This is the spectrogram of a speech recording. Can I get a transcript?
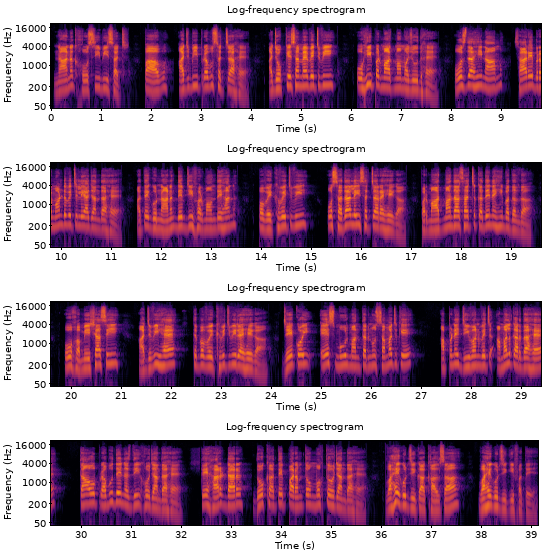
ਨਾਨਕ ਹੋਸੀ ਵੀ ਸੱਚ, ਭਾਵ ਅੱਜ ਵੀ ਪ੍ਰਭੂ ਸੱਚਾ ਹੈ। ਅਜੋਕੇ ਸਮੇਂ ਵਿੱਚ ਵੀ ਉਹੀ ਪਰਮਾਤਮਾ ਮੌਜੂਦ ਹੈ। ਉਸ ਦਾ ਹੀ ਨਾਮ ਸਾਰੇ ਬ੍ਰਹਮੰਡ ਵਿੱਚ ਲਿਆ ਜਾਂਦਾ ਹੈ ਅਤੇ ਗੁਰੂ ਨਾਨਕ ਦੇਵ ਜੀ ਫਰਮਾਉਂਦੇ ਹਨ, ਭਵਿੱਖ ਵਿੱਚ ਵੀ ਉਹ ਸਦਾ ਲਈ ਸੱਚਾ ਰਹੇਗਾ। ਪਰਮਾਤਮਾ ਦਾ ਸੱਚ ਕਦੇ ਨਹੀਂ ਬਦਲਦਾ। ਉਹ ਹਮੇਸ਼ਾ ਸੀ, ਅੱਜ ਵੀ ਹੈ ਤੇ ਭਵਿੱਖ ਵਿੱਚ ਵੀ ਰਹੇਗਾ। ਜੇ ਕੋਈ ਇਸ ਮੂਲ ਮੰਤਰ ਨੂੰ ਸਮਝ ਕੇ ਆਪਣੇ ਜੀਵਨ ਵਿੱਚ ਅਮਲ ਕਰਦਾ ਹੈ, ਤਾਂ ਉਹ ਪ੍ਰਭੂ ਦੇ ਨਜ਼ਦੀਕ ਹੋ ਜਾਂਦਾ ਹੈ ਤੇ ਹਰ ਡਰ, ਦੁੱਖ ਅਤੇ ਭਰਮ ਤੋਂ ਮੁਕਤ ਹੋ ਜਾਂਦਾ ਹੈ। ਵਾਹਿਗੁਰੂ ਜੀ ਕਾ ਖਾਲਸਾ, ਵਾਹਿਗੁਰੂ ਜੀ ਕੀ ਫਤਿਹ।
